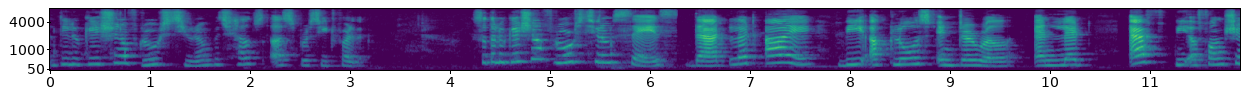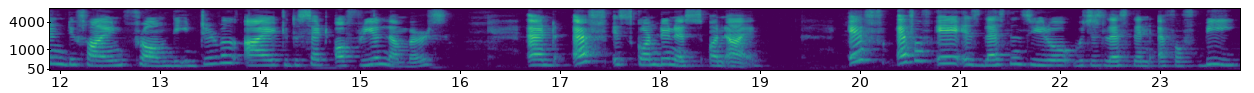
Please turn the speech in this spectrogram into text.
the location of roots theorem which helps us proceed further. So the location of roots theorem says that let i be a closed interval and let f be a function defined from the interval i to the set of real numbers and f is continuous on i. If f of a is less than 0 which is less than f of b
